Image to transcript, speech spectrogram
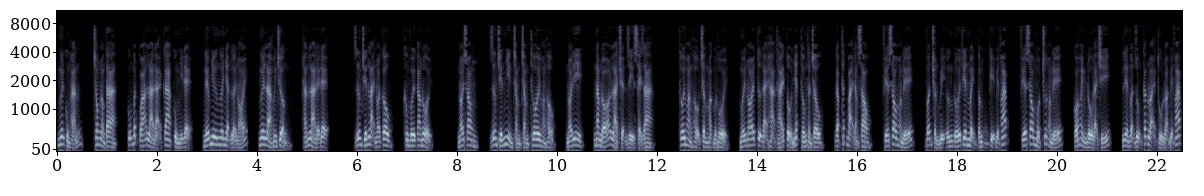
ngươi cùng hắn, trong lòng ta, cũng bất quá là đại ca cùng nhị đệ, nếu như ngươi nhận lời nói, ngươi là huynh trưởng, hắn là đệ đệ. Dương chiến lại nói câu, không với cao nổi. Nói xong, dương chiến nhìn chằm chằm thôi hoàng hậu, nói đi, năm đó là chuyện gì xảy ra? Thôi hoàng hậu trầm mặc một hồi, mới nói tự đại hạ thái tổ nhất thống thần châu, gặp thất bại đằng sau, phía sau hoàng đế vẫn chuẩn bị ứng đối thiên mệnh cấm kỵ biện pháp, phía sau một chút hoàng đế có hành đồ đại trí, liền vận dụng các loại thủ đoạn biện pháp,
